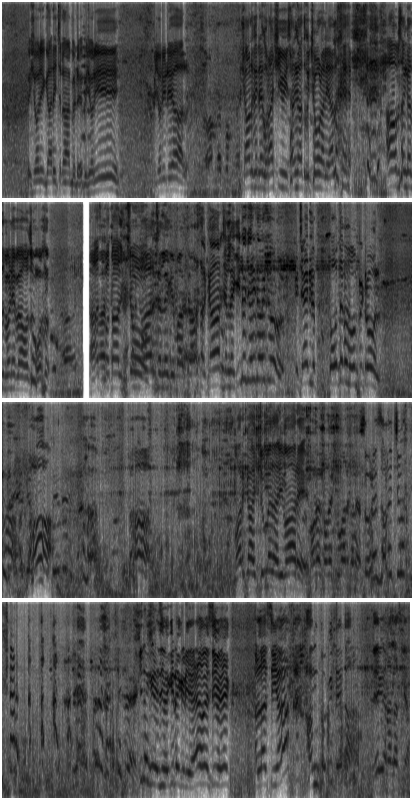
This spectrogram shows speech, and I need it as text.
किशोरी गाड़ी चलाना बैठे किशोरी किशोरी दयाल ख्याल करिए को राशि भी संगत को छोड़ वाले हाल आप संगत बने पे हो सो अस्पताल चौक कार चलेगी मार्चा सरकार चलेगी। नो जोरी जो। कचहरी में पौधे पे होम पेट्रोल। हाँ हाँ। मार का ज़िम्मेदारी मार है। सोने सोने चुवार करे सोने सोने चो किने गिरे जी किने गिरी है? वैसी एक अल्लाह सिया हमको भी देना देगा ना अल्लाह सिया।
